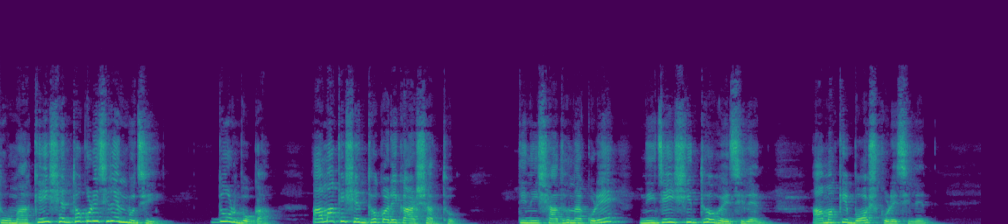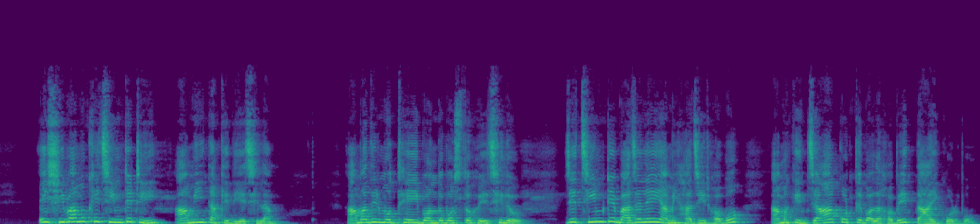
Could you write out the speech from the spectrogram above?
তোমাকেই সেদ্ধ করেছিলেন বুঝি? দুর্বোকা, আমাকে সেদ্ধ করে কার সাধ্য? তিনি সাধনা করে নিজেই সিদ্ধ হয়েছিলেন। আমাকে বশ করেছিলেন। এই শিবামুখী চিমটেটি আমিই তাকে দিয়েছিলাম। আমাদের মধ্যে এই বন্দোবস্ত হয়েছিল যে চিমটে বাজালেই আমি হাজির হব, আমাকে যা করতে বলা হবে তাই করব।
